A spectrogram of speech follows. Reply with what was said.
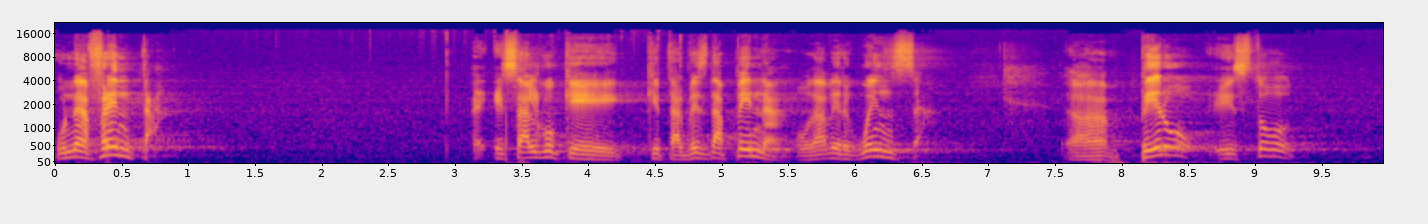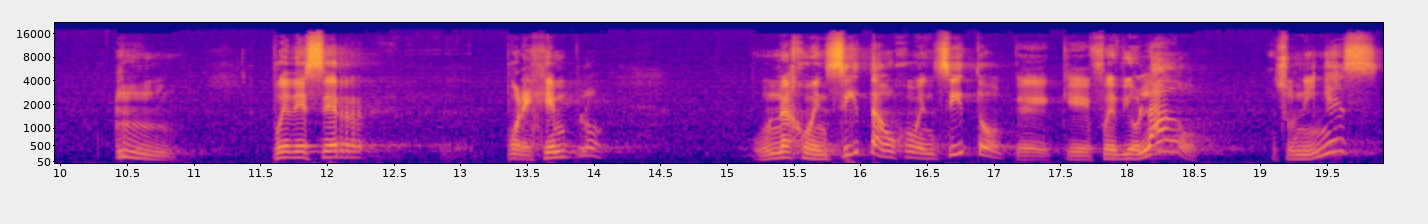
una afrenta. Es algo que, tal vez da pena o da vergüenza. Ah, pero esto puede ser, por ejemplo, una jovencita, un jovencito que, que fue violado en su niñez,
